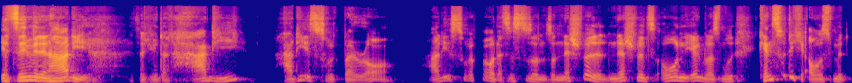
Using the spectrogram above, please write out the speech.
Jetzt sehen wir den Hardy. Jetzt habe ich gedacht, Hardy? Hardy ist zurück bei Raw. Hardy ist zurück. Oh, das ist so ein, so ein Nashville, Nashville's Own irgendwas. Kennst du dich aus mit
